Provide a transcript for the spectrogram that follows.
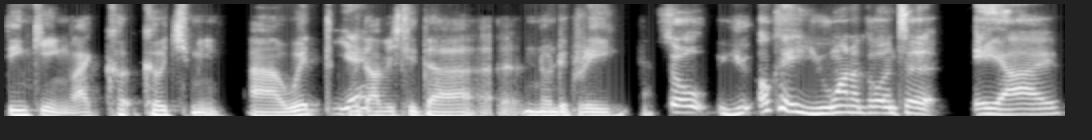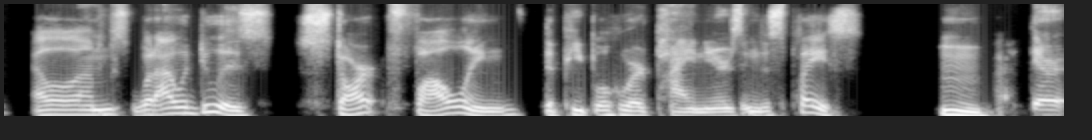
thinking? Like, co- coach me uh, with, yeah. with obviously the uh, no degree. So you okay? You want to go into AI, LLMs? What I would do is start following the people who are pioneers in this place. Mm. They're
